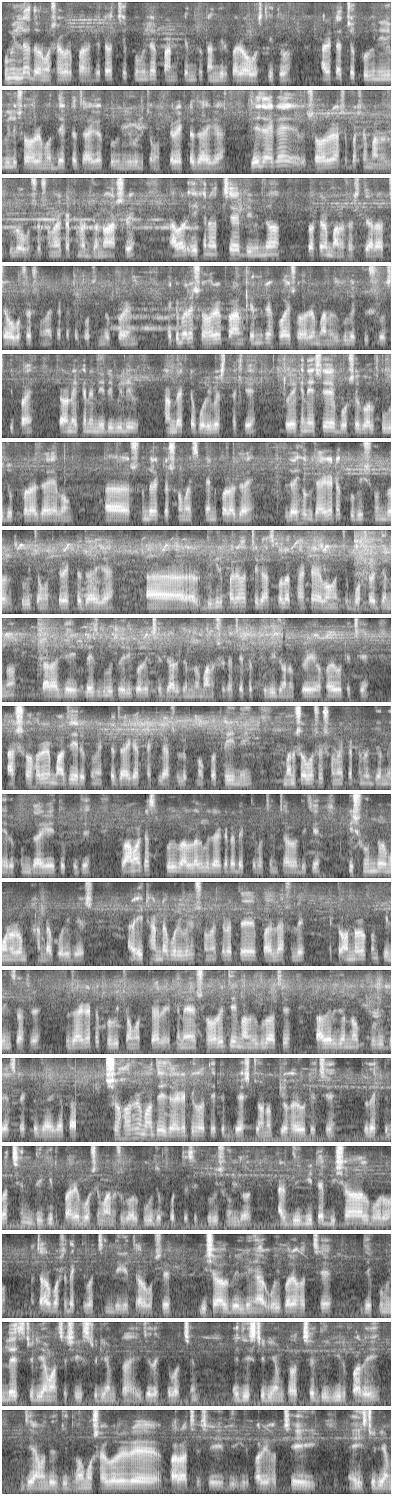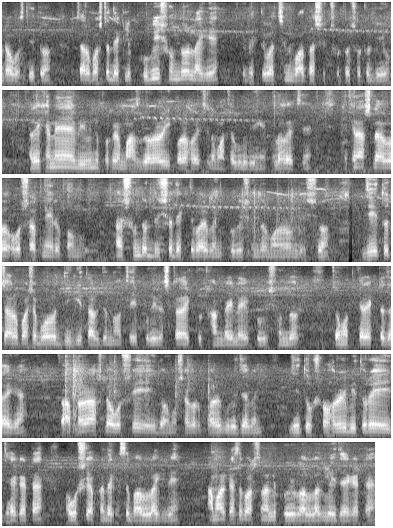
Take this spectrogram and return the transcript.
কুমিল্লা ধর্মসাগর পাড় যেটা হচ্ছে কুমিল্লার প্রাণকেন্দ্র কান্দির পাড়ে অবস্থিত। আর এটা হচ্ছে খুবই নিরিবিলি শহরের মধ্যে একটা জায়গা, খুবই নিরিবিলি চমৎকার একটা জায়গা। যে জায়গায় শহরের আশেপাশের মানুষগুলো অবসর সময় কাটানোর জন্য আসে। আবার এখানে হচ্ছে বিভিন্ন প্রকার মানুষ আসে যারা হচ্ছে অবসর সময় কাটাতে পছন্দ করেন। একেবারে শহরের প্রাণকেন্দ্রে হয়, শহরের মানুষগুলো একটু স্বস্তি পায়। কারণ এখানে নিরিবিলি ঠান্ডা একটা পরিবেশ থাকে। তো এখানে এসে বসে গল্প গুজব করা যায় এবং সুন্দর একটা সময় স্পেন্ড করা যায়। যাই হোক, জায়গাটা খুবই সুন্দর, খুবই চমৎকার একটা জায়গা। আর দিঘির পাড়ে হচ্ছে গাছপালা থাকা এবং হচ্ছে বসার জন্য তারা যে প্লেসগুলো তৈরি করেছে, যার জন্য মানুষের কাছে এটা খুবই জনপ্রিয় হয়ে উঠেছে। আর শহরের মাঝে এরকম একটা জায়গা থাকলে আসলে কোনো কথাই নেই। মানুষ অবসর সময় কাটানোর জন্য এরকম জায়গায় তো খুঁজে। তো আমার কাছে খুবই ভালো লাগল জায়গাটা দেখতে পাচ্ছেন চারদিকে। কি সুন্দর মনোরম ঠান্ডা পরিবেশ। আর এই ঠান্ডা পরিবেশে সময় কাটাতে পারলে আসলে একটা অন্যরকম ফিলিংস আসে। তো জায়গাটা খুবই চমৎকার। এখানে শহরের যে মানুষগুলো আছে তাদের জন্য খুবই বেস্ট একটা জায়গা তা শহরের মাঝে এই জায়গাটি হতে এটা বেশ জনপ্রিয় হয়ে উঠেছে। তো দেখতে পাচ্ছেন দিঘির পাড়ে বসে মানুষ গল্প গুজব করতেছে, খুবই সুন্দর। আর দিঘিটা বিশাল বড়। আর চারপাশে দেখতে পাচ্ছেন দিঘির চারপাশে বিশাল বিল্ডিং আর ওই পারে হচ্ছে যে কুমিল্লা স্টেডিয়াম আছে, সেই স্টেডিয়ামটা এই যে দেখতে পাচ্ছেন। এই যে স্টেডিয়ামটা হচ্ছে দিঘির পাড়েই যে আমাদের যে ধর্মসাগরের পার আছে, সেই দিঘির পাড়ে হচ্ছে এই এই স্টেডিয়ামটা অবস্থিত। চারপাশটা দেখলে খুবই সুন্দর লাগে। দেখতে পাচ্ছেন বাতাসের ছোট ছোট ঢেউ। আর এখানে বিভিন্ন প্রকার মাছ ধরার ই করা হয়েছিল, মাথাগুলো ভেঙে ফেলা হয়েছে। এখানে আসলে অবশ্য আপনি এরকম সুন্দর দৃশ্য দেখতে পারবেন, খুবই সুন্দর মনোরম দৃশ্য। যেহেতু চারপাশে বড় দিঘি, তার জন্য হচ্ছে এই পরিবেশটা একটু ঠান্ডাই লাগে, খুবই সুন্দর, চমৎকার একটা জায়গা। তো আপনারা আসলে অবশ্যই এই ধর্মসাগর পাড়ে ঘুরে যাবেন। যেহেতু শহরের ভিতরে এই জায়গাটা অবশ্যই আপনাদের কাছে ভালো লাগবে। আমার কাছে পার্সোনালি খুবই ভালো লাগল এই জায়গাটা।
